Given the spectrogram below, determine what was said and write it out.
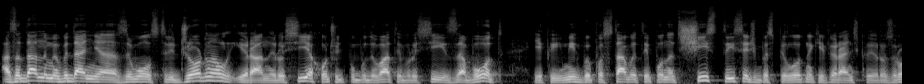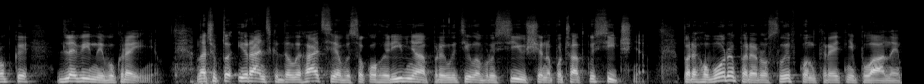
А за даними видання The Wall Street Journal, Іран і Росія хочуть побудувати в Росії завод, який міг би поставити понад 6 тисяч безпілотників іранської розробки для війни в Україні. Начебто, іранська делегація високого рівня прилетіла в Росію ще на початку січня. Переговори переросли в конкретні плани.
